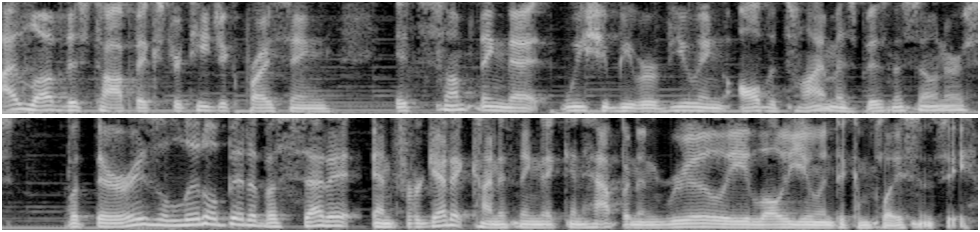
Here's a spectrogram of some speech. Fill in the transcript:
I love this topic, strategic pricing. It's something that we should be reviewing all the time as business owners. But there is a little bit of a set it and forget it kind of thing that can happen and really lull you into complacency.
